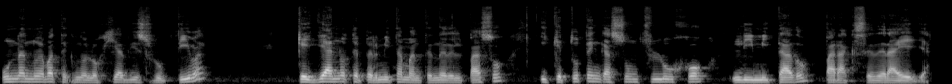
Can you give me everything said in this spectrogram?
una nueva tecnología disruptiva que ya no te permita mantener el paso y que tú tengas un flujo limitado para acceder a ella.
